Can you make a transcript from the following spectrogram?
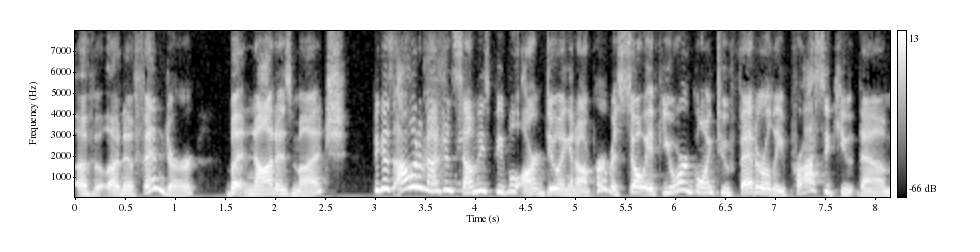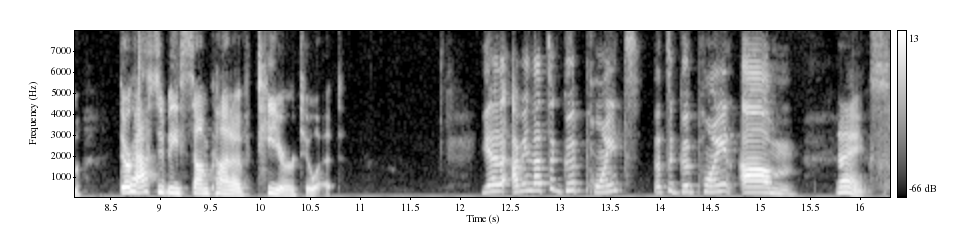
a, an offender, but not as much? Because I would imagine some of these people aren't doing it on purpose. So if you're going to federally prosecute them, there has to be some kind of tier to it. Yeah, I mean that's a good point. That's a good point. Um Thanks.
